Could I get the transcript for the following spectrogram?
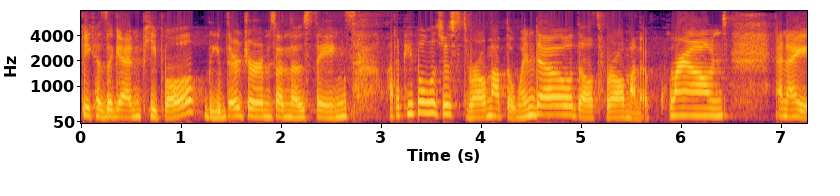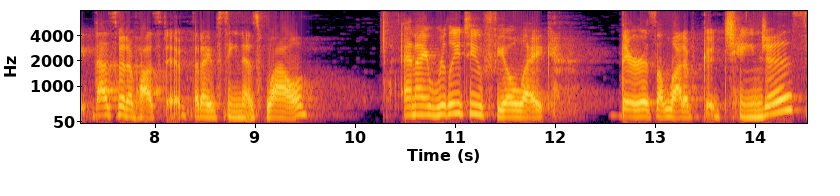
because again people leave their germs on those things. A lot of people will just throw them out the window. They'll throw them on the ground. And i that's been a positive that i've seen as well. And i really do feel like there is a lot of good changes.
